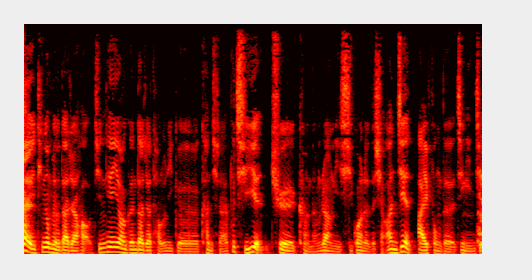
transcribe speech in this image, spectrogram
嗨，听众朋友，大家好！今天要跟大家讨论一个看起来不起眼，却可能让你习惯了的小按键 ——iPhone 的静音键。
